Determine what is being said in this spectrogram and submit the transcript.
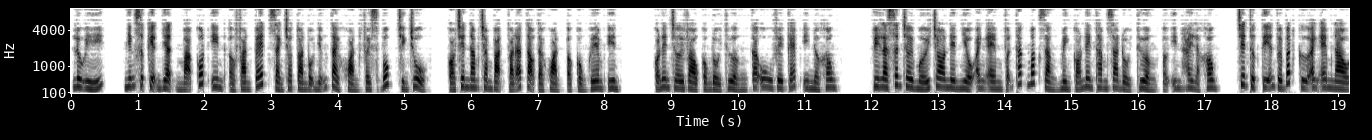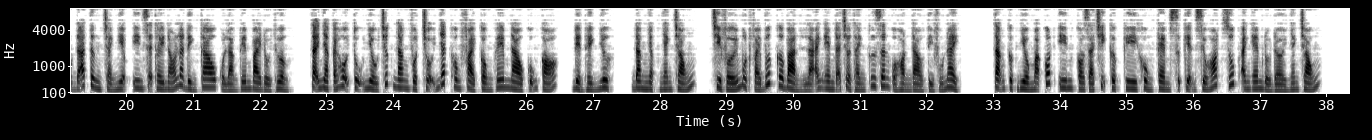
Lưu ý, những sự kiện nhận mã code in ở fanpage dành cho toàn bộ những tài khoản Facebook chính chủ, có trên 500 bạn và đã tạo tài khoản ở cổng Game In. Có nên chơi vào cổng đổi thưởng KUVKIN không? Vì là sân chơi mới cho nên nhiều anh em vẫn thắc mắc rằng mình có nên tham gia đổi thưởng ở In hay là không. Trên thực tiễn với bất cứ anh em nào đã từng trải nghiệm In sẽ thấy nó là đỉnh cao của làng game bài đổi thưởng. Tại nhà cái hội tụ nhiều chức năng vượt trội nhất không phải cổng game nào cũng có, điển hình như đăng nhập nhanh chóng, chỉ với một vài bước cơ bản là anh em đã trở thành cư dân của hòn đảo tỷ phú này. Tặng cực nhiều mã cốt in có giá trị cực kỳ khủng kèm sự kiện siêu hot giúp anh em đổi đời nhanh chóng.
